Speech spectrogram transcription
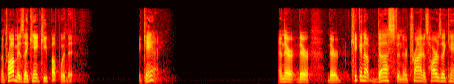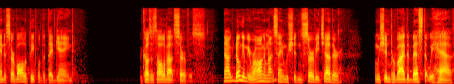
The problem is they can't keep up with it. They can't. And they're, they're, they're kicking up dust and they're trying as hard as they can to serve all the people that they've gained because it's all about service. Now, don't get me wrong, I'm not saying we shouldn't serve each other and we shouldn't provide the best that we have.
